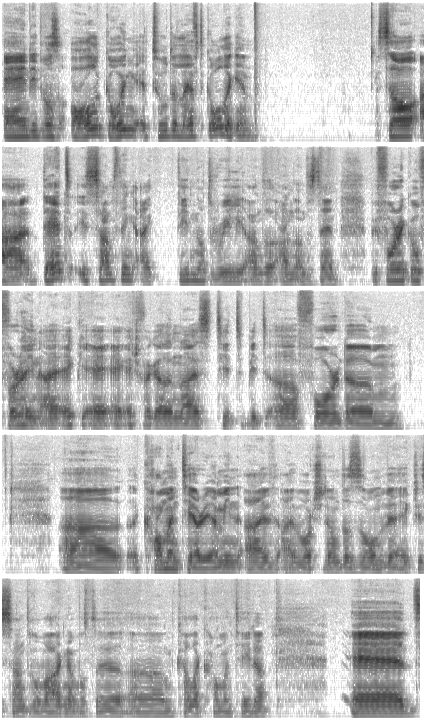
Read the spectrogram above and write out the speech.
and it was all going to the left goal again. So uh, that is something I did not really under, understand. Before I go further in, I, I, I actually got a nice tidbit uh, for the. Um, uh, commentary. I mean, I I watched it on DAZN where actually Sandro Wagner was the um, color commentator, and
